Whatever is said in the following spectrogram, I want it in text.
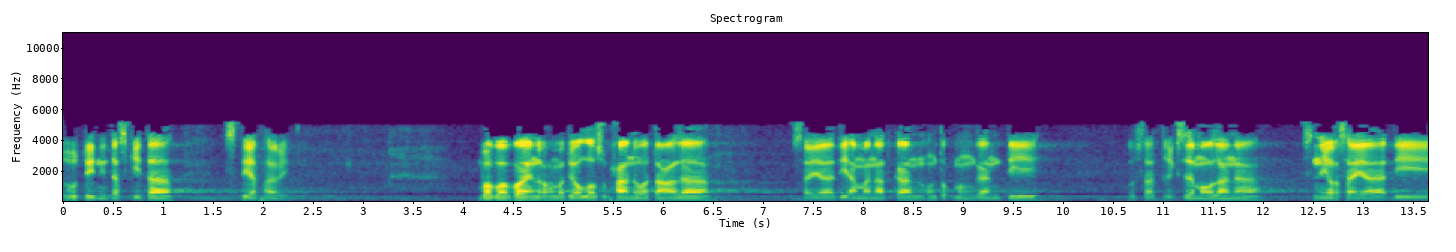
rutinitas, kita setiap hari. Bapak-bapak yang dirahmati Allah Subhanahu wa taala, saya diamanatkan untuk mengganti Ustadz Rizza Maulana senior saya di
